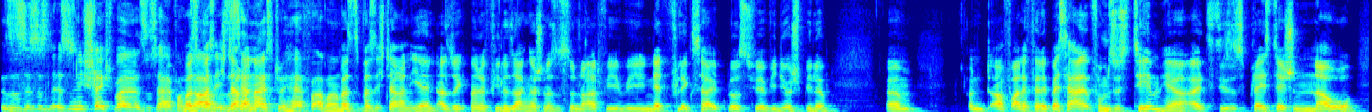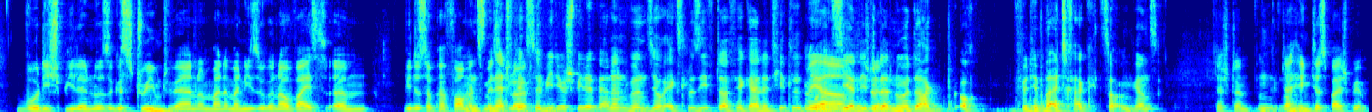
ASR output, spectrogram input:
Es ist, es, ist, es ist nicht schlecht, weil es ist ja einfach Was- da. was ich es ist ja daran- nice to have, aber Was, was ich daran eher, also ich meine, viele sagen ja schon, das ist so eine Art wie, wie Netflix halt bloß für Videospiele. Ähm, und auf alle Fälle besser vom System her als dieses PlayStation Now, wo die Spiele nur so gestreamt werden und man immer nie so genau weiß, ähm, wie das so wenn es performancemäßig Netflix läuft. für Videospiele wäre, dann würden sie auch exklusiv dafür geile Titel Ja, produzieren, die stimmt. du dann nur da auch für den Beitrag zocken kannst. Das stimmt. Da und- hinkt das Beispiel.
